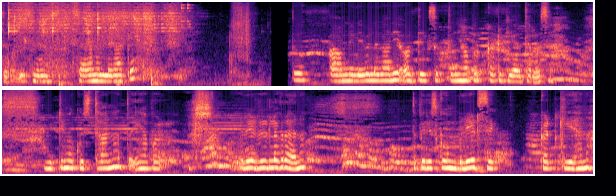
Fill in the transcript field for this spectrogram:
तो इसमें सारा मिल लगा के। तो हमने लेवल लगा लिया और देख सकते हैं यहाँ पर कट गया थोड़ा सा। मिट्टी में कुछ था ना तो यहाँ पर रेड रेड लग रहा है ना। तो फिर इसको हम ब्लेड से कट किए हैं ना,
